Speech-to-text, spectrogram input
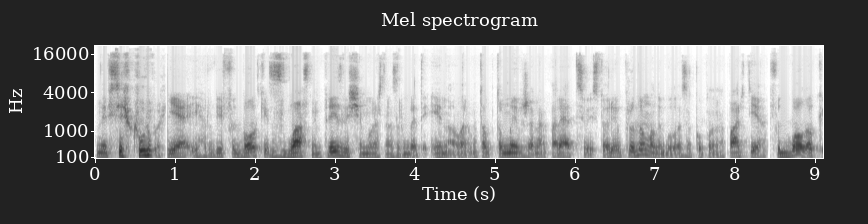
Не в клубах є ігрові футболки з власним прізвищем можна зробити і номером. Тобто, ми вже наперед цю історію продумали. Була закуплена партія футболок,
